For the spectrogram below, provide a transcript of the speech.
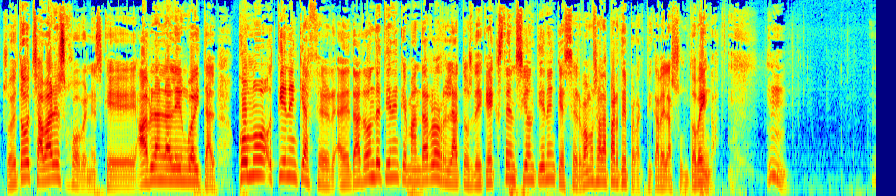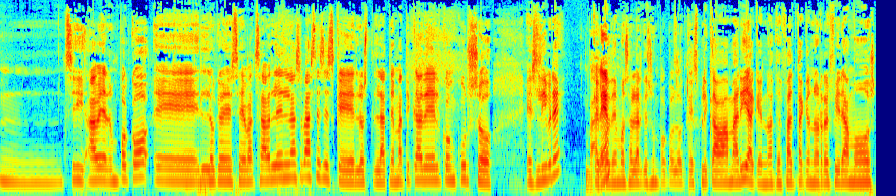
Sobre todo chavales jóvenes que hablan la lengua y tal. ¿Cómo tienen que hacer? Eh, ¿A dónde tienen que mandar los relatos? ¿De qué extensión tienen que ser? Vamos a la parte práctica del asunto. Venga. Sí, a ver, un poco eh, lo que se sale en las bases es que los- la temática del concurso es libre. Vale. Que podemos hablar, que es un poco lo que explicaba María, que no hace falta que nos refiramos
